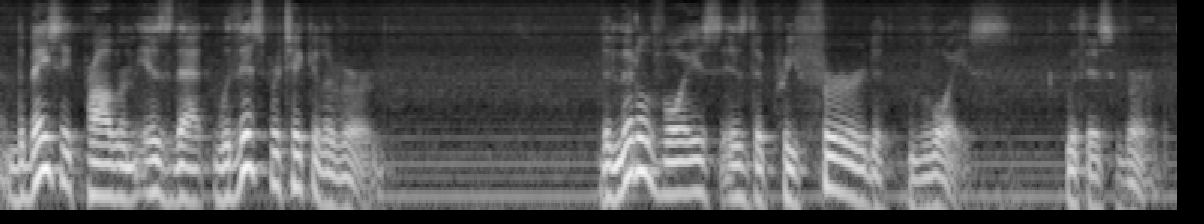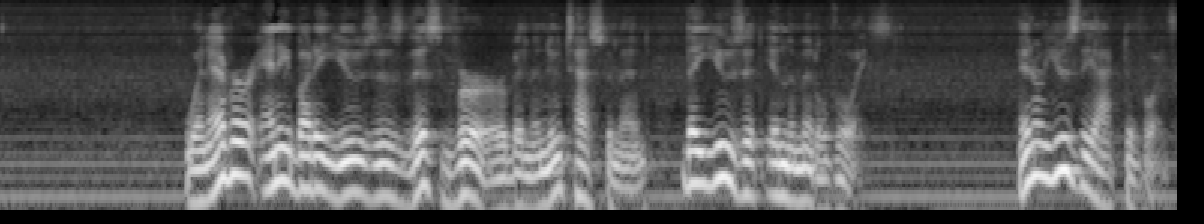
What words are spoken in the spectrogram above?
The basic problem is that with this particular verb, the middle voice is the preferred voice with this verb. Whenever anybody uses this verb in the New Testament, they use it in the middle voice. They don't use the active voice.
